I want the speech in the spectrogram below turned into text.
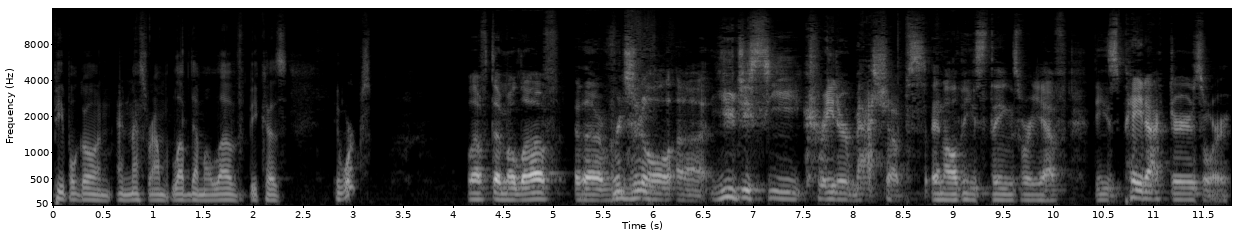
people go and, and mess around with Love Demo Love because it works. Love Demo Love, the original uh, UGC creator mashups, and all these things where you have these paid actors or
